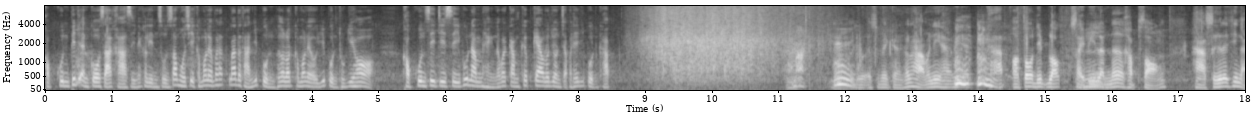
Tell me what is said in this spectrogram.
ขอบคุณพิทแอนโกสาขาศรีนครินทร์ศูนย์ซ่อมหัวฉีด common rail มาตรฐานญี่ปุ่น เพื่อรถ common rail ญี่ปุ่นทุกยี่ห้อ ขอบคุณ CGC ผู้นำแห่งนวัตกรรมเคลือบแก้วรถยนต์จากประเทศญี่ปุ่นครับดู SMS กันเขาถามว่านี่ครับพี่ครับ auto diff lock ใส่ Prerunner ขับ 2 หาซื้อได้ที่ไหน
